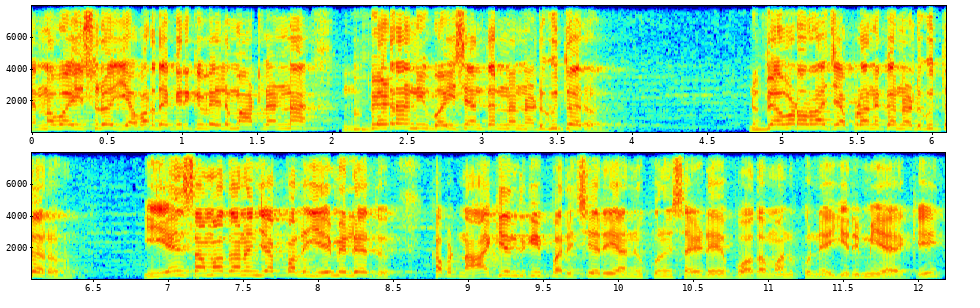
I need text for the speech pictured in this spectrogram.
చిన్న వయసులో ఎవరి దగ్గరికి వెళ్ళి మాట్లాడినా నువ్వేడరా నీ వయసు ఎంత నన్ను అడుగుతారు? నువ్వెవడరా చెప్పడానికి అని అడుగుతారు? ఏం సమాధానం చెప్పాలి ఏమీ లేదు. కాబట్టి నాకెందుకు ఈ పరిచర్య అనుకుని సైడ్ అయిపోదాం అనుకునే ఇర్మియాకి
